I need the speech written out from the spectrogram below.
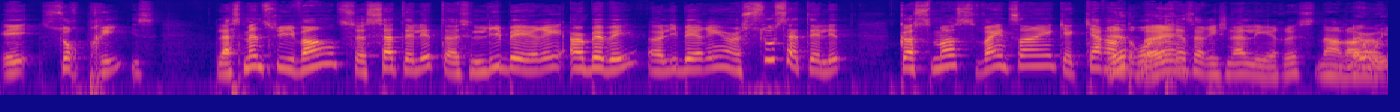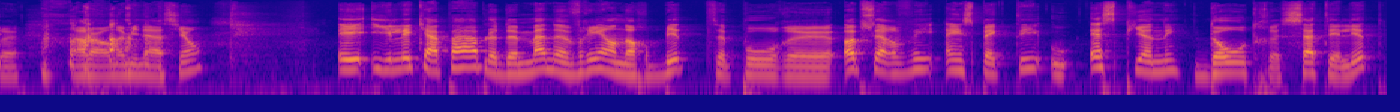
et, surprise, la semaine suivante, ce satellite a libéré un bébé, a libéré un sous-satellite, Cosmos 2543, eh ben. très original les Russes dans ben leur, euh, dans leur nomination. Et il est capable de manœuvrer en orbite pour euh, observer, inspecter ou espionner d'autres satellites.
